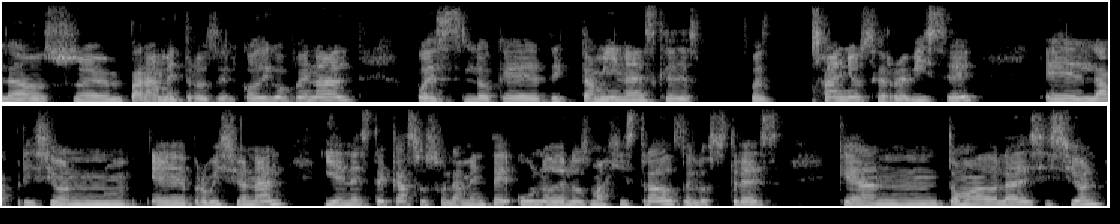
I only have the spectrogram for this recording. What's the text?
los em, parámetros del Código Penal, pues lo que dictamina es que después de dos años se revise eh, la prisión eh, provisional y en este caso solamente uno de los magistrados de los tres que han tomado la decisión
